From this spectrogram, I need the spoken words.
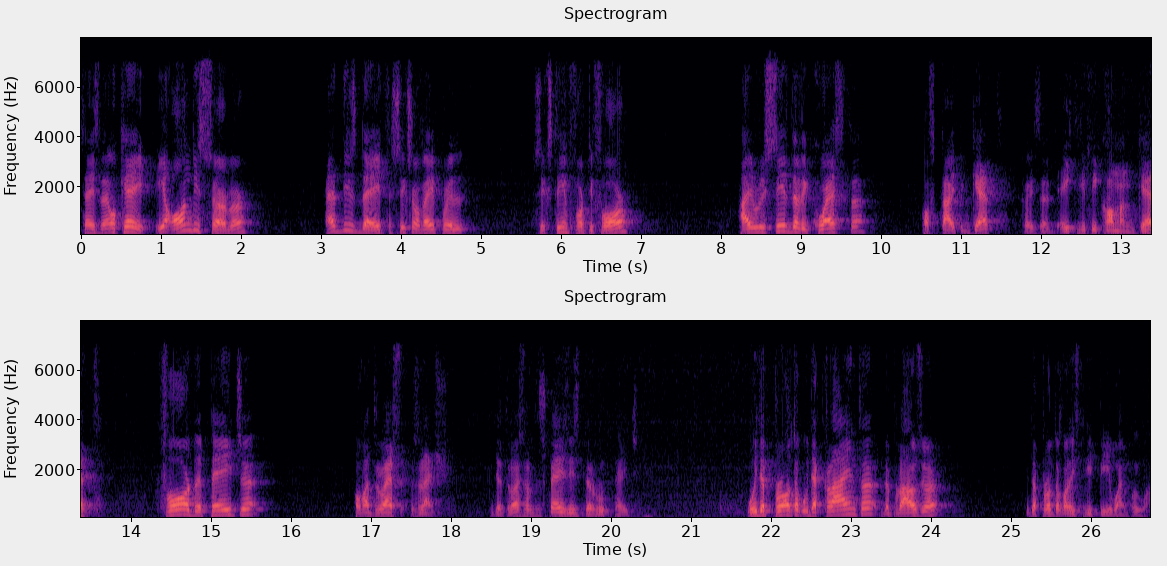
Says that, okay, on this server, at this date, 6th of April 1644, I received a request of type get, so it's an HTTP command get, for the page of address slash. The address of this page is the root page with the protocol, with the client, the browser, with the protocol HTTP 1.1.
